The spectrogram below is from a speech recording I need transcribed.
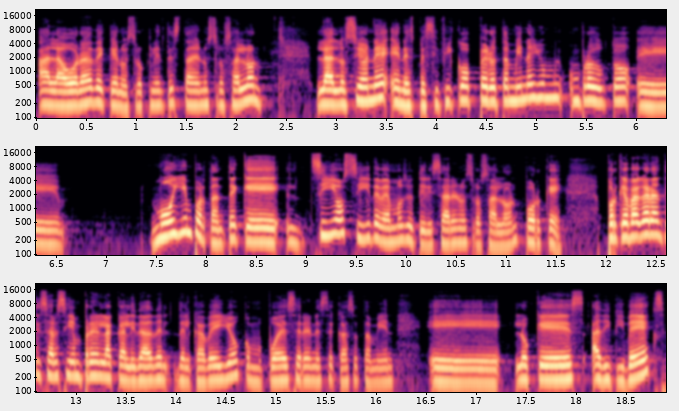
a la hora de que nuestro cliente está en nuestro salón la lociones en específico, pero también hay un, producto eh, muy importante que sí o sí debemos de utilizar en nuestro salón. ¿Por qué? Porque va a garantizar siempre la calidad del, cabello, como puede ser en este caso también eh, lo que es Aditivex,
